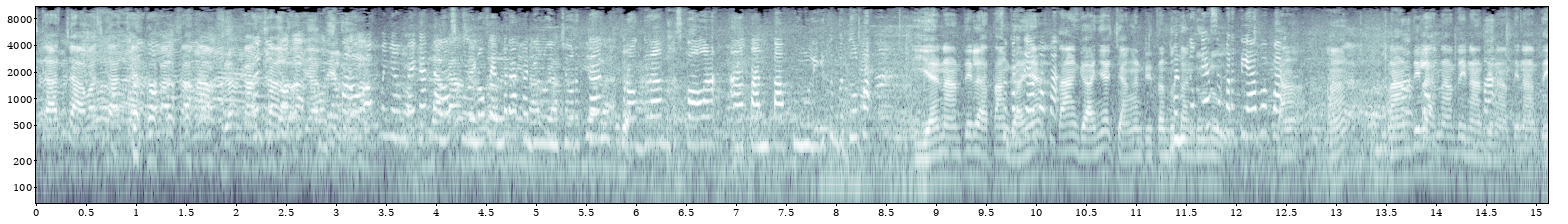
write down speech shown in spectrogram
guys. Kaca, awas kaca, kaca nabrak kaca, hati-hati Pak menyampaikan tanggal 10 November akan diluncurkan program sekolah uh, tanpa pungli. Itu betul, Pak? Iya nantilah tangganya, apa, Pak? tangganya jangan ditentukan Bentuknya dulu. seperti apa, Pak? Tang- Hah? Nantilah nanti nanti nanti nanti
